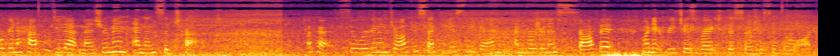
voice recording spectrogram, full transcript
we're gonna have to do that measurement and then subtract. Okay, so we're gonna drop the disc again and we're gonna stop it when it reaches right to the surface of the water.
